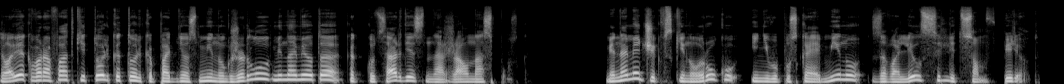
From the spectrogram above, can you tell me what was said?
Человек в арафатке только-только поднес мину к жерлу миномета, как Куцардис нажал на спуск. Минометчик вскинул руку и, не выпуская мину, завалился лицом вперед.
